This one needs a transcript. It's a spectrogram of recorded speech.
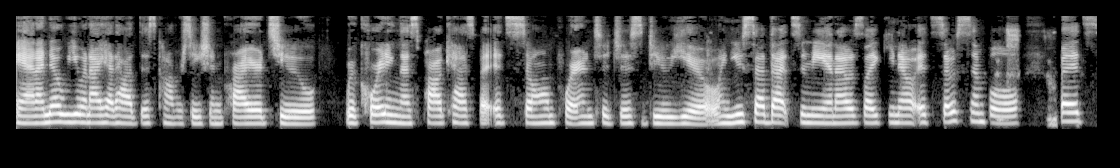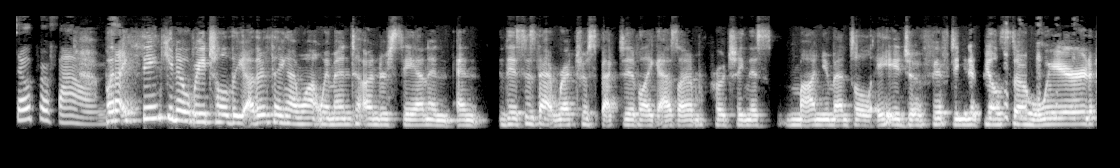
And I know you and I had had this conversation prior to recording this podcast, but it's so important to just do you. And you said that to me, and I was like, you know, it's so simple, but it's so profound. But I think, you know, Rachel, the other thing I want women to understand, and and this is that retrospective, like as I'm approaching this monumental age of 50, it feels so weird.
